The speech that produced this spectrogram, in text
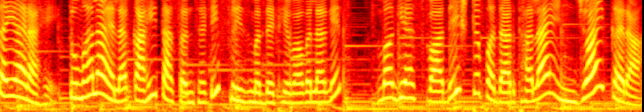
तयार आहे. तुम्हाला याला काही तासांसाठी फ्रीजमध्ये ठेवावं लागेल. मग या स्वादिष्ट पदार्थाला एन्जॉय करा.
